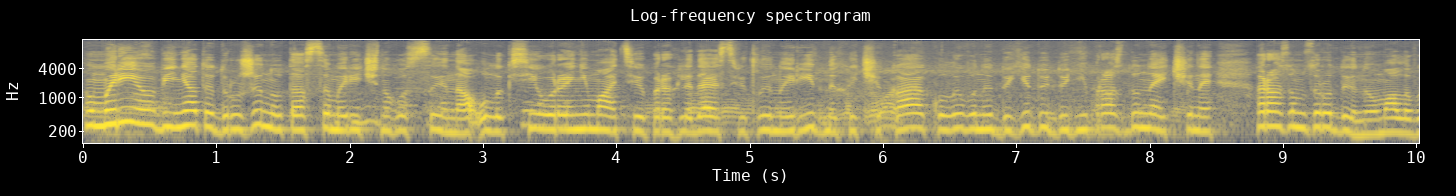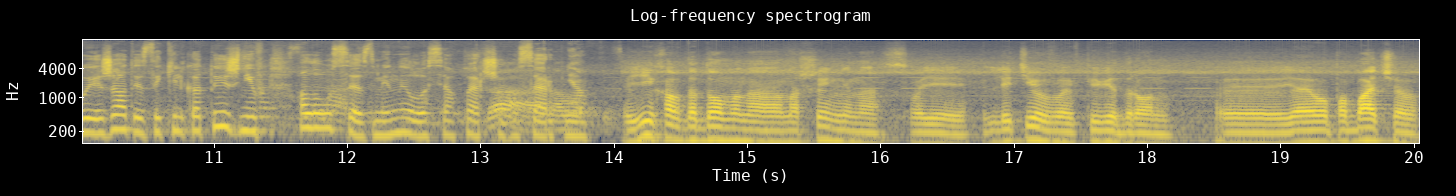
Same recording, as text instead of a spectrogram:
Мріє обійняти дружину та семирічного сина. Олексій у реанімації переглядає світлини рідних і чекає, коли вони доїдуть до Дніпра з Донеччини. Разом з родиною мали виїжджати за кілька тижнів, але усе змінилося 1 серпня. Їхав додому на машині на своїй, летів в півдрон. Я його побачив,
